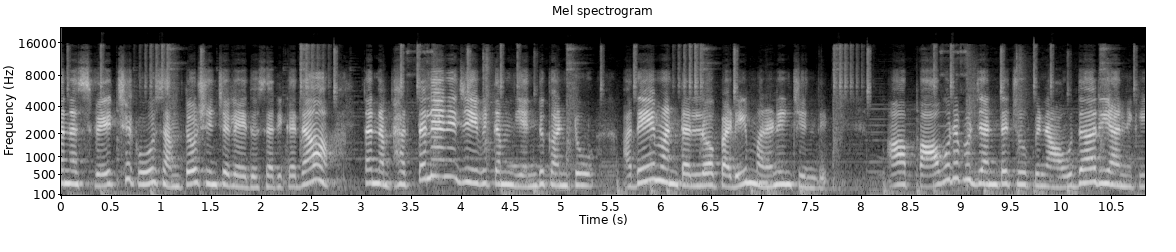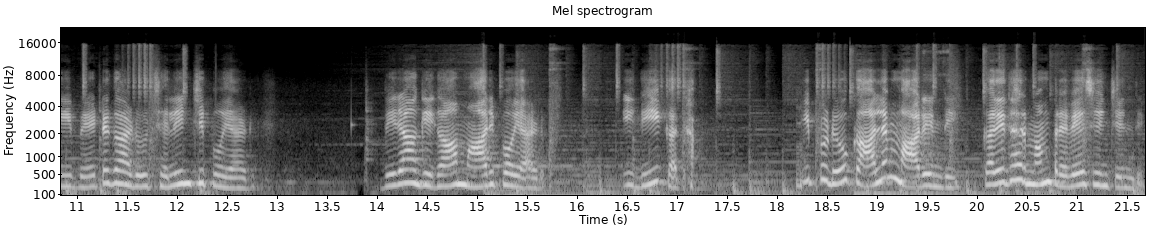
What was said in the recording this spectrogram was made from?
తన స్వేచ్ఛకు సంతోషించలేదు సరికదా. తన భర్త లేని జీవితం ఎందుకంటూ అదే మంటల్లో పడి మరణించింది. ఆ పావురపు జంట చూపిన ఔదార్యానికి వేటగాడు చెలించిపోయాడు. విరాగిగా మారిపోయాడు. ఇది కథ. ఇప్పుడు కాలం మారింది కలిధర్మం ప్రవేశించింది.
